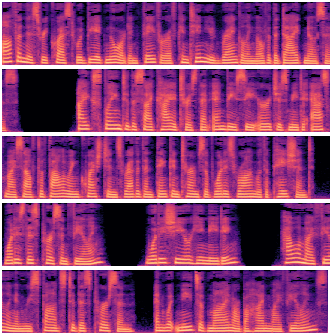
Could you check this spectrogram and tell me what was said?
Often this request would be ignored in favor of continued wrangling over the diagnosis. I explained to the psychiatrist that NVC urges me to ask myself the following questions rather than think in terms of what is wrong with a patient what is this person feeling? What is she or he needing? How am I feeling in response to this person, and what needs of mine are behind my feelings?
